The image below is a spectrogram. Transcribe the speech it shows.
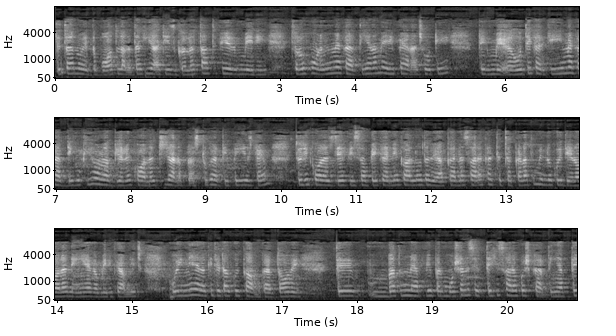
ਜੇ ਤੁਹਾਨੂੰ ਇਦਾਂ ਬਹੁਤ ਲੱਗਦਾ ਕਿ ਆ ਚੀਜ਼ ਗਲਤ ਆ, ਤੇ ਫਿਰ ਮੇਰੀ, ਚਲੋ ਹੁਣ ਵੀ ਮੈਂ ਕਰਦੀ ਆ ਨਾ, ਮੇਰੀ ਭੈਣਾ ਛੋਟੀ, ਤੇ ਉਹਦੇ ਕਰਕੇ ਹੀ ਮੈਂ ਕਰਦੀ ਕਿਉਂਕਿ ਹੁਣ ਅੱਗੇ ਉਹਨੇ ਕਾਲਜ 'ਚ ਜਾਣਾ ਪਲੱਸ 2 ਕਰਦੀ ਪਈ ਇਸ ਟਾਈਮ ਤੇ ਉਹਦੀ ਕਾਲਜ ਦੀਆਂ ਫੀਸਾਂ ਪੇ ਕਰਨੀਆਂ ਕੱਲ ਨੂੰ ਉਹਦਾ ਵਿਆਹ ਕਰਨਾ, ਸਾਰਾ ਖਰਚਾ ਚੱਕਣਾ, ਤੇ ਮੈਨੂੰ ਕੋਈ ਦੇਣ ਵਾਲਾ ਨਹੀਂ ਹੈਗਾ ਮੇਰੀ ਫੈਮਿਲੀ 'ਚ। ਕੋਈ ਨਹੀਂ ਹੈਗਾ ਕਿ ਜਿਹੜਾ ਕੋਈ ਕੰਮ ਕਰਦਾ ਹੋਵੇ। ਤੇ ਬਸ ਮੈਂ ਆਪਣੀ ਪ੍ਰਮੋਸ਼ਨ ਸਿਰ ਤੇ ਹੀ ਸਾਰਾ ਕੁਝ ਕਰਦੀ ਹਾਂ ਤੇ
